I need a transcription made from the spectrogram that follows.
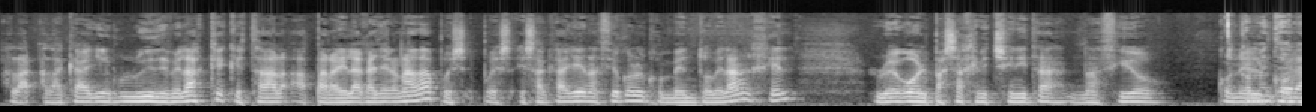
a la, a la calle Luis de Velázquez, que está a- para ir a la calle Granada, pues, pues esa calle nació con el convento del Ángel. Luego el pasaje de Chinitas nació con el Convento de la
